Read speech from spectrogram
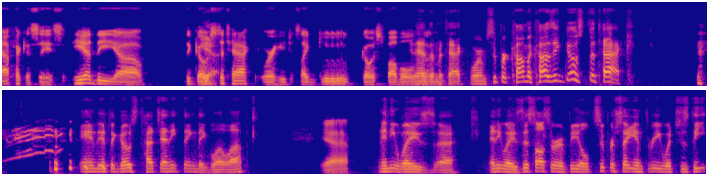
efficacy. So he had the uh the ghost Yeah. attack where he just like blew ghost bubbles. and had and- them attack for him. Super Kamikaze Ghost Attack. and if the ghosts touch anything, they blow up. yeah. Anyways, uh, anyways, this also revealed Super Saiyan 3, which is the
